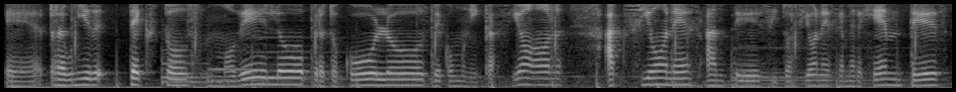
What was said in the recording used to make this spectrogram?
Eh, reunir textos, modelo, protocolos de comunicación, acciones ante situaciones emergentes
